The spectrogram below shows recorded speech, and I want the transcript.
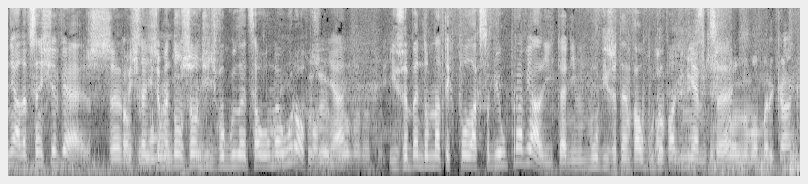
Nie, ale w sensie wiesz, że tamtym myśleli, że momencie. będą rządzić w ogóle całą Europą, nie? to- I że będą na tych polach sobie uprawiali. Ten i mówi, że ten wał budowali Niemcy wolną Amerykankę.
